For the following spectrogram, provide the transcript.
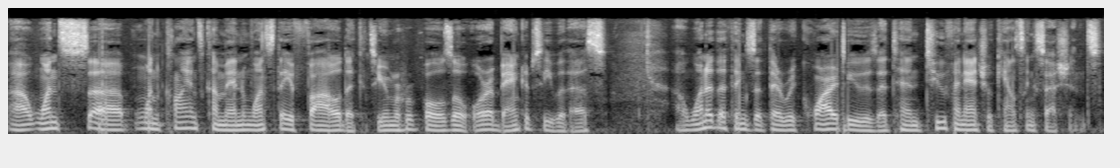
Uh, once uh, when clients come in, once they've filed a consumer proposal or a bankruptcy with us, uh, one of the things that they're required to do is attend two financial counseling sessions.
